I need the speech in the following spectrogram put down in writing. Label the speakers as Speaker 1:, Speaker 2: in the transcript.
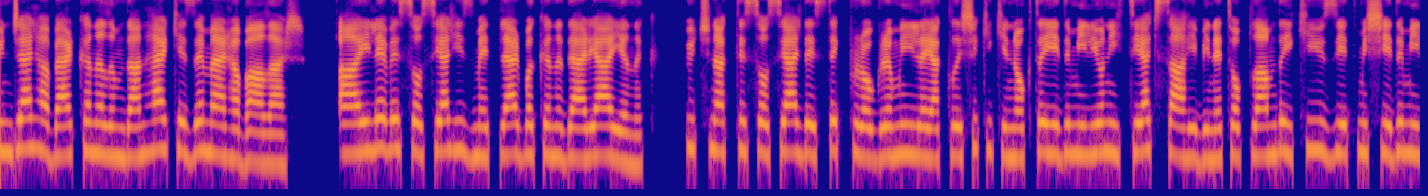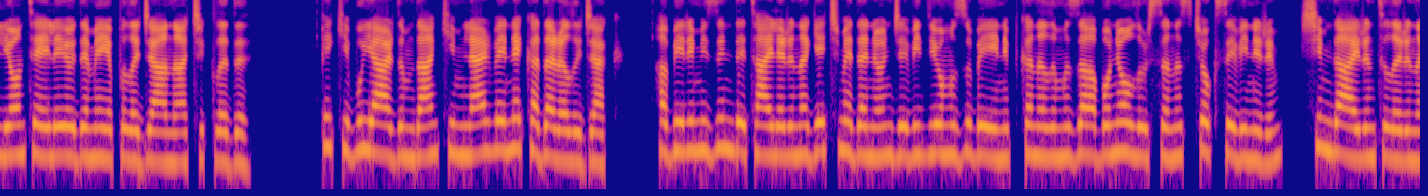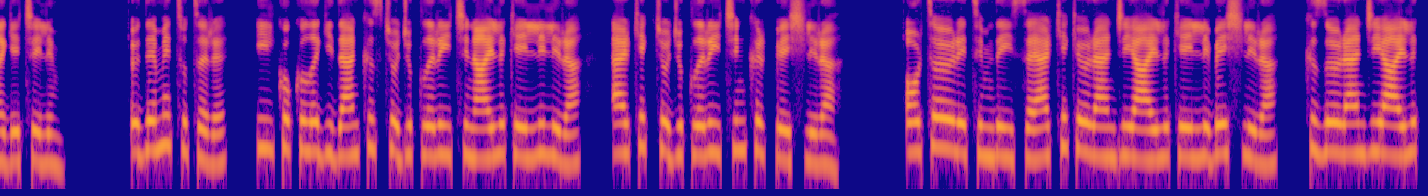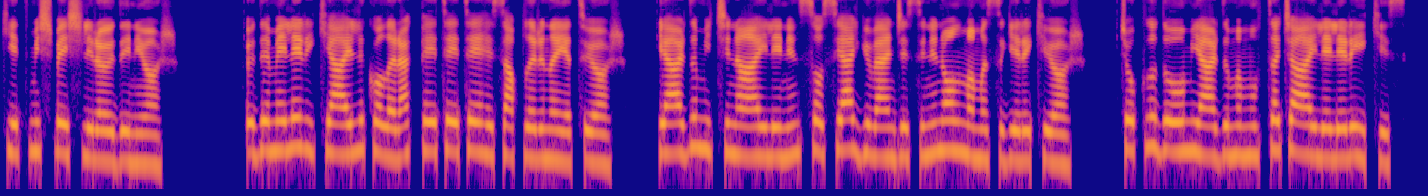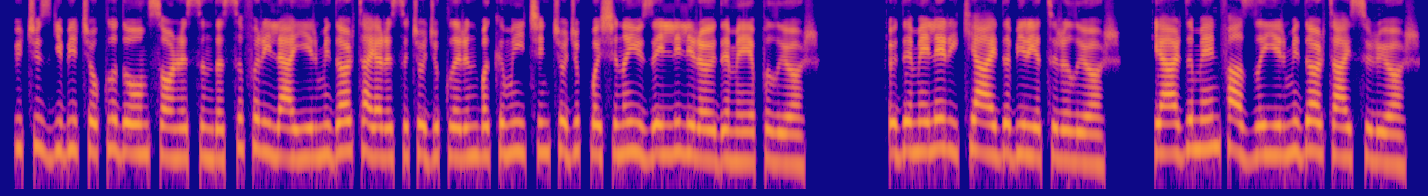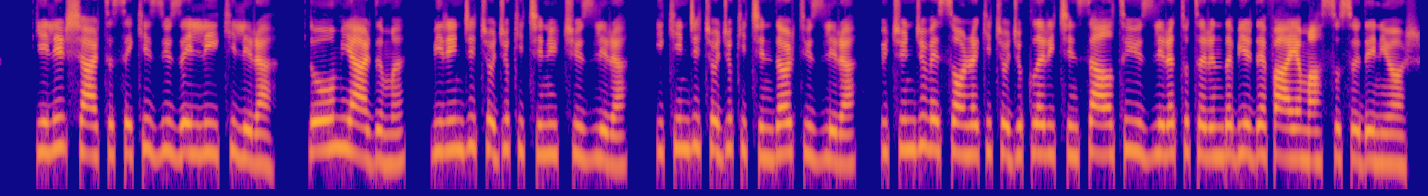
Speaker 1: Güncel Haber kanalımdan herkese merhabalar. Aile ve Sosyal Hizmetler Bakanı Derya Yanık, 3 nakdi sosyal destek programı ile yaklaşık 2.7 milyon ihtiyaç sahibine toplamda 277 milyon TL ödeme yapılacağını açıkladı. Peki bu yardımdan kimler ve ne kadar alacak? Haberimizin detaylarına geçmeden önce videomuzu beğenip kanalımıza abone olursanız çok sevinirim. Şimdi ayrıntılarına geçelim. Ödeme tutarı, ilkokula giden kız çocukları için aylık 50 lira, erkek çocukları için 45 lira. Orta öğretimde ise erkek öğrenciye aylık 55 lira, kız öğrenciye aylık 75 lira ödeniyor. Ödemeler 2 aylık olarak PTT hesaplarına yatıyor. Yardım için ailenin sosyal güvencesinin olmaması gerekiyor. Çoklu doğum yardımı muhtaç ailelere ikiz, 300 gibi çoklu doğum sonrasında 0 ila 24 ay arası çocukların bakımı için çocuk başına 150 lira ödeme yapılıyor. Ödemeler 2 ayda bir yatırılıyor. Yardım en fazla 24 ay sürüyor. Gelir şartı 852 lira. Doğum yardımı, birinci çocuk için 300 lira, ikinci çocuk için 400 lira, üçüncü ve sonraki çocuklar içinse 600 lira tutarında bir defaya mahsus ödeniyor.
